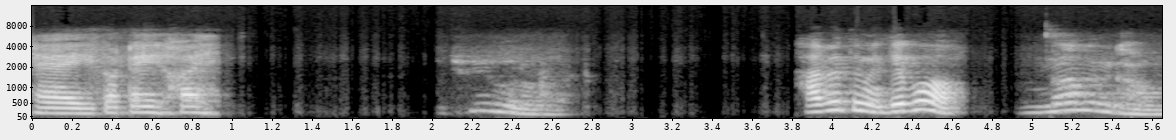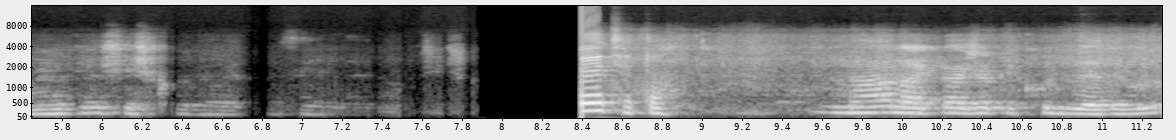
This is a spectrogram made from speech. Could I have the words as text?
হ্যাঁ এই কটাই হয়। কিছুই হলো না। খাবে তুমি দেবো? না আমি খাব না আমি শেষ করে দেবো একটা second লাগবে। হয়েছে তো। না না একটা সাথে খুলবে এগুলো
